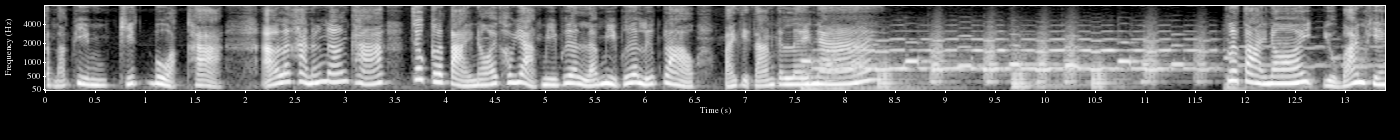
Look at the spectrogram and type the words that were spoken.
สำนักพิมพ์คิดบวกค่ะ เอาละค่ะน้องๆค่ะเจ้ากระต่ายน้อยเขาอยากมีเพื่อนแล้วมีเพื่อนหรือเปล่า ไปติดตามกันเลยนะ กระต่ายน้อยอยู่บ้านเพียง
